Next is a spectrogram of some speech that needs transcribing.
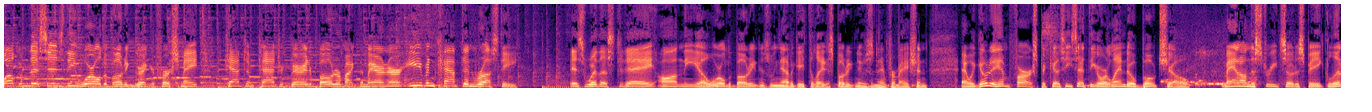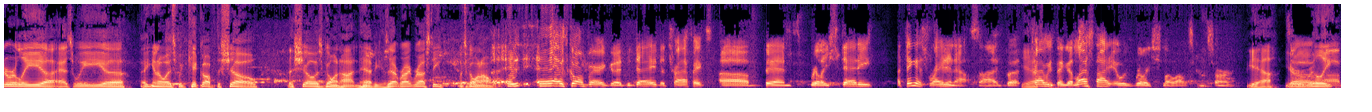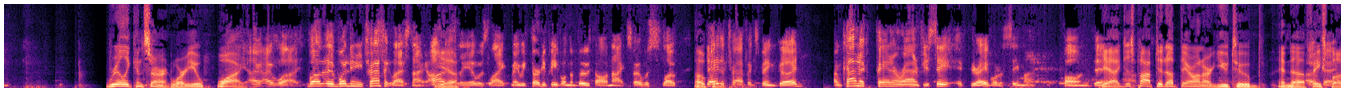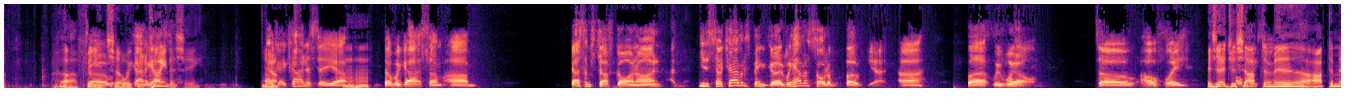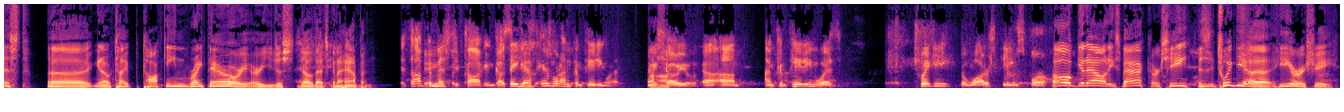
Welcome. This is the world of boating. Greg, your first mate, Captain Patrick, Barry the boater, Mike the mariner, even Captain Rusty is with us today on the uh, world of boating as we navigate the latest boating news and information. And we go to him first because he's at the Orlando Boat Show, man on the street, so to speak. Literally, uh, as we uh, you know, as we kick off the show, the show is going hot and heavy. Is that right, Rusty? What's going on? It, it, it's going very good today. The traffic's uh, been really steady. I think it's raining outside, but Yeah. traffic's been good. Last night it was really slow. I was concerned. Yeah, you're So, really, Um, really concerned, were you? Why? I, I was. Well, it wasn't any traffic last night. Honestly, it was like maybe 30 people in the booth all night, so it was slow. Okay. Today the traffic's been good. I'm kind of panning around. If you see, if you're able to see my phone, then, Yeah, I just um, popped it up there on our YouTube and uh, Okay. Facebook uh, feed, so, So we we can got some- see. Yeah. Okay, kind of see. Yeah. Mhm. So we got some um, got some stuff going on. You know, so traffic's been good. We haven't sold a boat yet, uh, but we will. So hopefully, Is that just optimi- uh, optimist, uh, you know, type talking right there, or, or you just know that's going to happen? it's optimistic talking. Because see, here's here's what I'm competing with. Let me Uh-huh. show you. Uh, um, I'm competing with Twiggy, the water skiing squirrel. Oh, get out! He's back, or she? Is it Twiggy? A he or a she?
